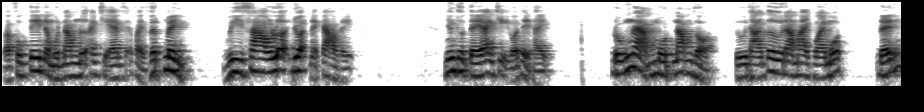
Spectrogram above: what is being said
Và Phục tin là một năm nữa anh chị em sẽ phải giật mình vì sao lợi nhuận lại cao thế. Nhưng thực tế anh chị có thể thấy, đúng là một năm rồi, từ tháng 4 năm 2021 đến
